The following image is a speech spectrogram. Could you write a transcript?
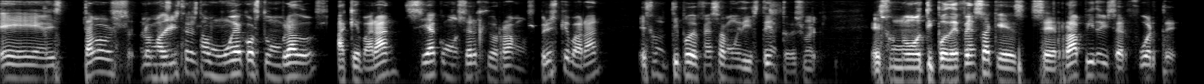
eh, estamos, los madridistas estamos muy acostumbrados a que Barán sea como Sergio Ramos, pero es que Barán es un tipo de defensa muy distinto, es un, es un nuevo tipo de defensa que es ser rápido y ser fuerte.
